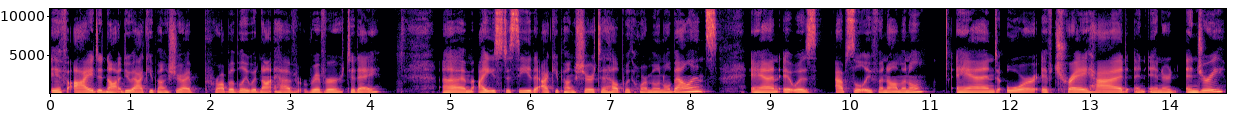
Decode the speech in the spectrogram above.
if I did not do acupuncture, I probably would not have River today. Um, I used to see the acupuncture to help with hormonal balance, and it was absolutely phenomenal. And or if Trey had an injury,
